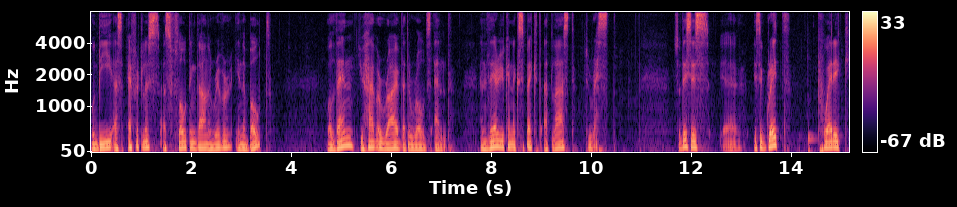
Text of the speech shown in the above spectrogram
would be as effortless as floating down a river in a boat, well, then you have arrived at the road's end, and there you can expect at last to rest. So, this is, uh, is a great poetic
